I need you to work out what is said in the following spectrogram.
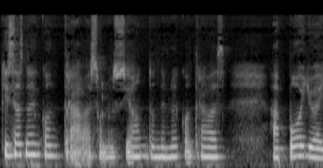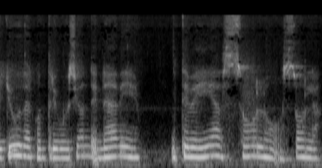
quizás no encontrabas solución, donde no encontrabas apoyo, ayuda, contribución de nadie y te veías solo o sola.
